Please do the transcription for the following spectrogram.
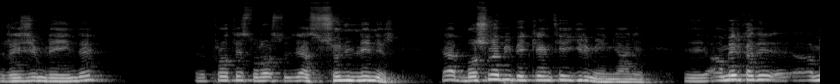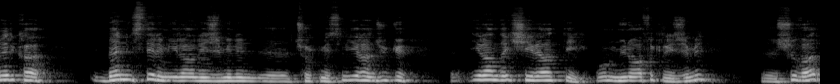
rejim lehinde e, protestolar yani sönümlenir. Ya boşuna bir beklentiye girmeyin yani. E, Amerika'da Amerika ben isterim İran rejiminin e, çökmesini. İran çünkü İran'daki şeriat değil. Onun münafık rejimi e, şu var.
